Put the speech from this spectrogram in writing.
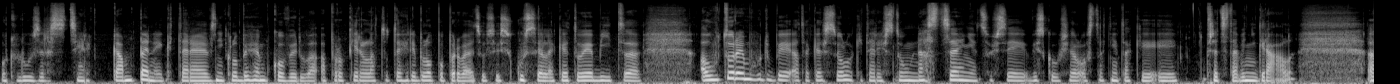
od Losers Cirque Company, které vzniklo během covidu a pro Kirila to tehdy bylo poprvé, co si zkusil, jaké to je být eh, autorem hudby a také solo kytaristou na scéně, což si vyzkoušel ostatně taky i představení Grál. Eh,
